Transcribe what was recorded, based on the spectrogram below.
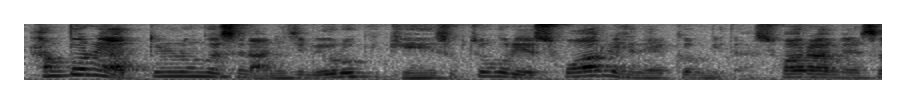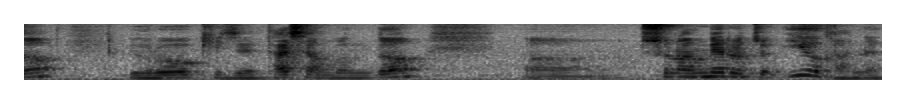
한 번에 뚫는 것은 아니지만 이렇게 계속적으로 소화를 해낼 겁니다. 소화를 하면서 이렇게 이제 다시 한 번 더 어, 순환매로 좀 이어가는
